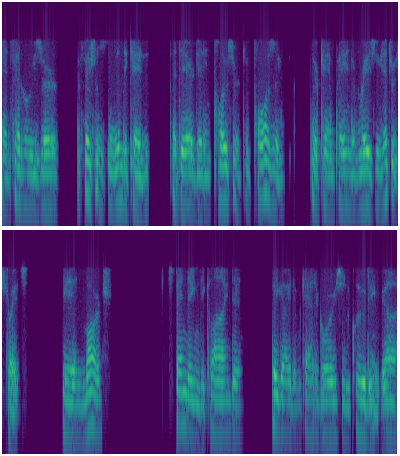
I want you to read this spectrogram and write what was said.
And Federal Reserve officials have indicated that they are getting closer to pausing their campaign of raising interest rates. In March, spending declined in big item categories, including uh,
